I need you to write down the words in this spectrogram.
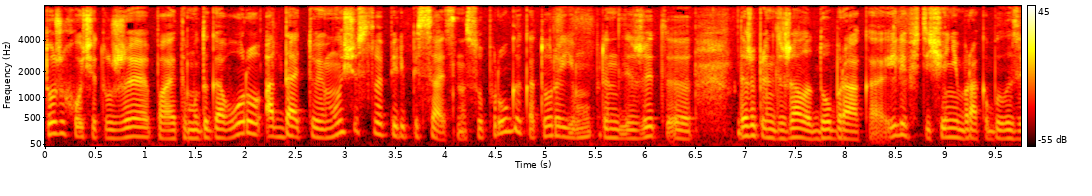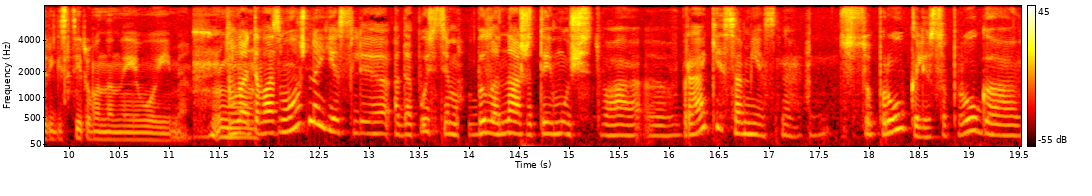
тоже хочет уже по этому договору отдать то имущество, переписать на супруга, которое ему принадлежит, э, даже принадлежало до брака, или в течение брака было зарегистрировано на его имя. Но это возможно, если, допустим, было нажито имущество э, в браке совместно, супруг или или супруга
